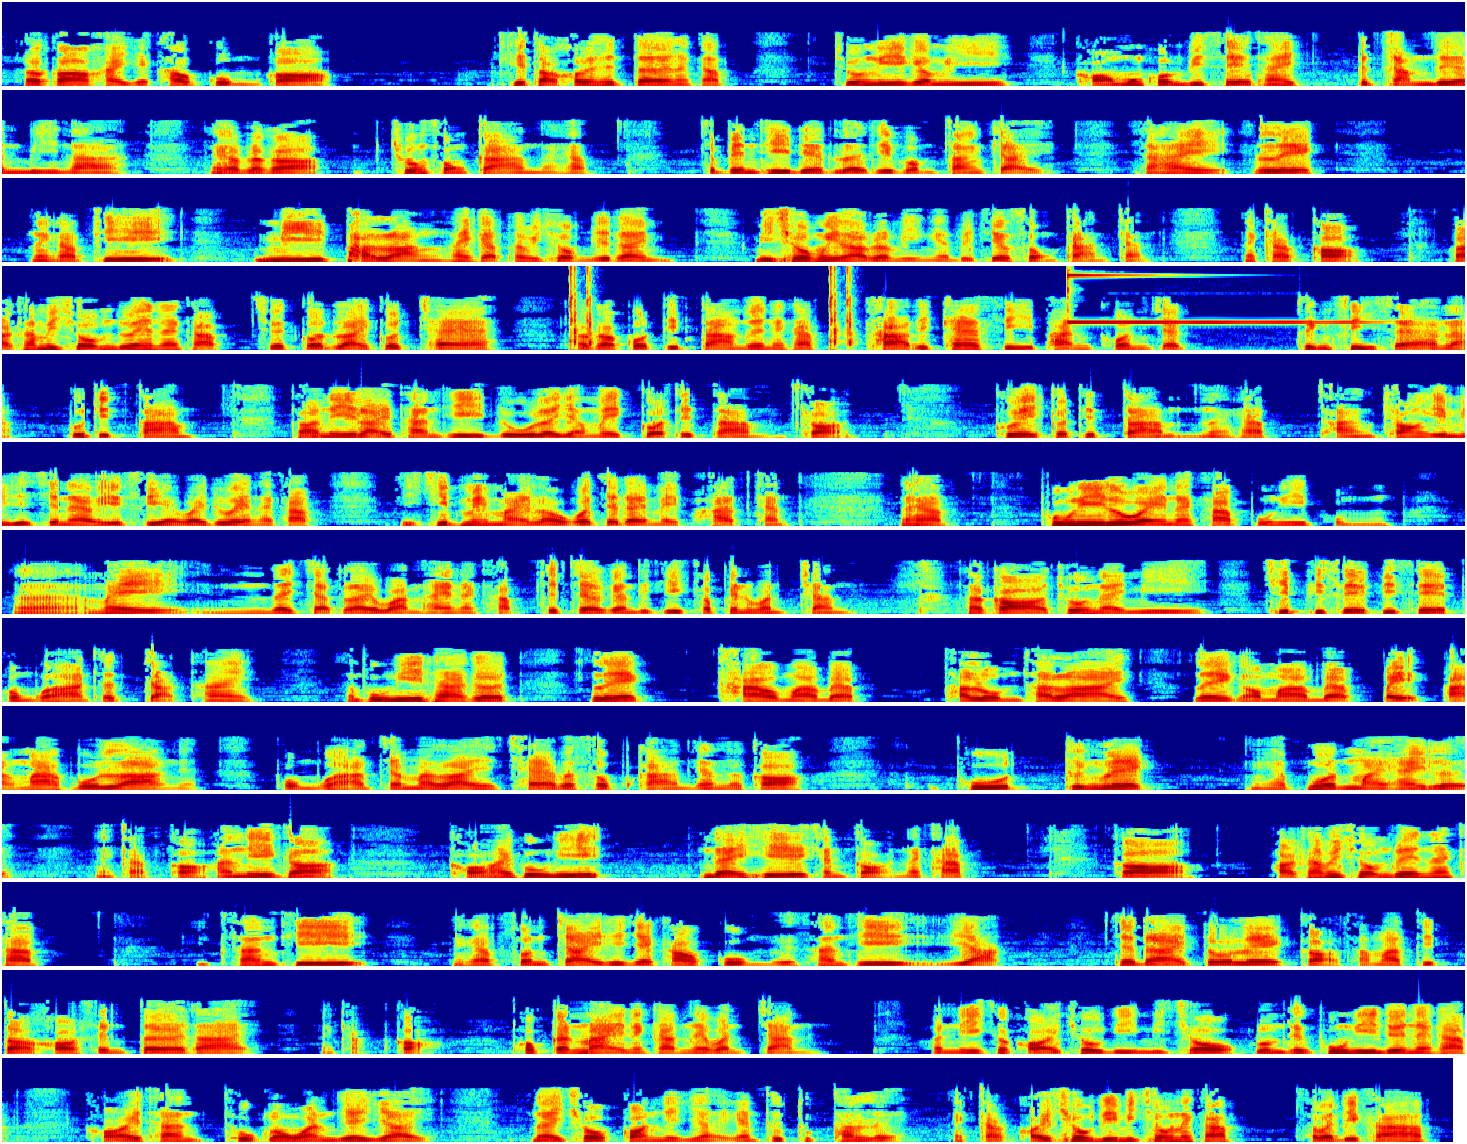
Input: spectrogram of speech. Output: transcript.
แล้วก็ใครจะเข้ากลุ่มก็ติดต่อคอลเซ็นเตอร์นะครับ ช่วงนี้ก็มีของมงคลพิเศษให้ประจำเดือนมีนานะครับ แล้วก็ช่วงสงการนะครับ จะเป็นทีเด็ดเลยที่ผมตั้งใจ จะให้เลขนะครับ ที่มีพลังให้กับท่านผู้ชมจะได้มีโชค มีลาภและมีเงินไปเที่ยวสงการกันนะครับ ก็ฝากท่านผู้ชมด้วยนะครับ ช่วยกดไลค์กดแชร์ แล้วก็กดติดตามด้วยนะครับ ขาดอีกแค่สี่พันคนจะถึงสี่แสนละผู้ติดตาม ตอนนี้หลายท่านที่ดูแล้วยังไม่กดติดตาม ก็ คุยกดติดตามนะครับ ทางช่อง Immediate Channel Asia ไว้ด้วยนะครับ มีคลิปใหม่ ๆ เราก็จะได้ไม่พลาดกันนะครับพรุ่งนี้รวยนะครับพรุ่งนี้ผมไม่ได้จัดรายวันให้นะครับ จะเจอกันทีก็เป็นวันจันทร์ แล้วก็ช่วงไหนมีคลิปพิเศษพิเศษ ผมก็อาจจะจัดให้พรุ่งนี้ถ้าเกิดเลขเข้ามาแบบถล่มทลาย เลขออกมาแบบเป๊ะปังมากบนล่างเนี่ย ผมก็อาจจะมาไลฟ์แชร์ประสบการณ์กัน แล้วก็พูด ถึงเลขนะครับงวดใหม่ให้เลยนะครับ ก็อันนี้ก็ขอให้พรุ่งนี้ได้เฮกันก่อนนะครับ ก็ฝากท่านผู้ชมด้วยนะครับท่านที่นะครับสนใจที่จะเข้ากลุ่ม หรือท่านที่อยากจะได้ตัวเลขก็สามารถติดต่อ call center ได้นะครับ ก็พบกันใหม่นะครับในวันจันทร์ วันนี้ก็ขอให้โชคดีมีโชค รวมถึงพรุ่งนี้ด้วยนะครับ ขอให้ท่านถูกรางวัลใหญ่ ๆ ได้โชคก้อนใหญ่ ๆ กันทุก ๆ ท่านเลย นะครับ ขอให้โชคดีมีโชคนะครับ สวัสดีครับ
